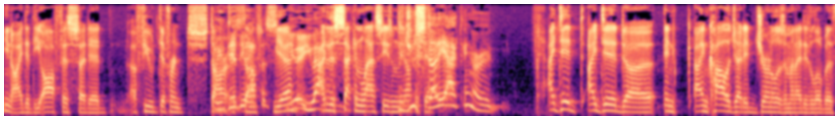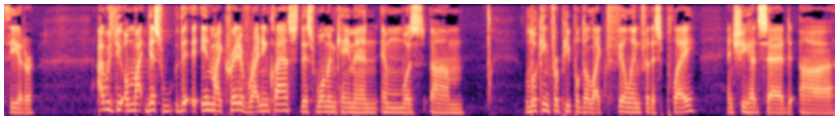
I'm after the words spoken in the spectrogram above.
You know, I did The Office. I did a few different stars. You did The Office? Yeah, You- you I did the second last season. Did you Office, yeah. study acting or? I did. I did uh, in in college. I did journalism and I did a little bit of theater. I was the oh, my, this the, in my creative writing class. This woman came in and was um, looking for people to like fill in for this play, and she had said uh,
